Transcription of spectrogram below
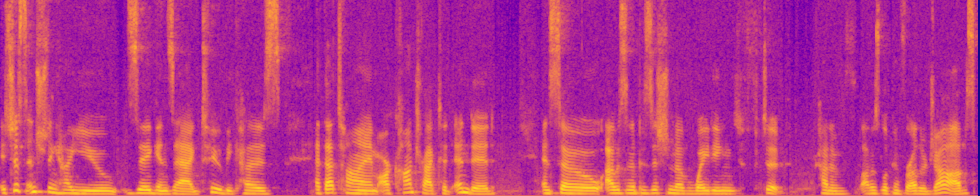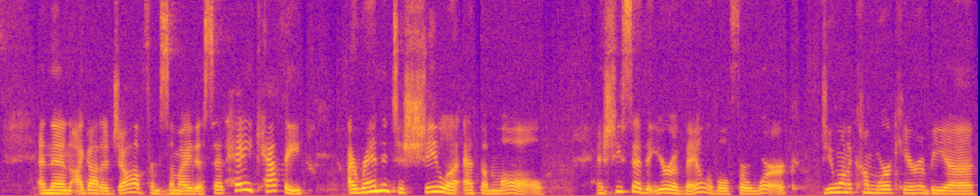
it's just interesting how you zig and zag too, because at that time our contract had ended and so I was in a position of waiting to kind of, I was looking for other jobs. And then I got a job from somebody that said, Hey, Kathy, I ran into Sheila at the mall and she said that you're available for work. Do you want to come work here and be a,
